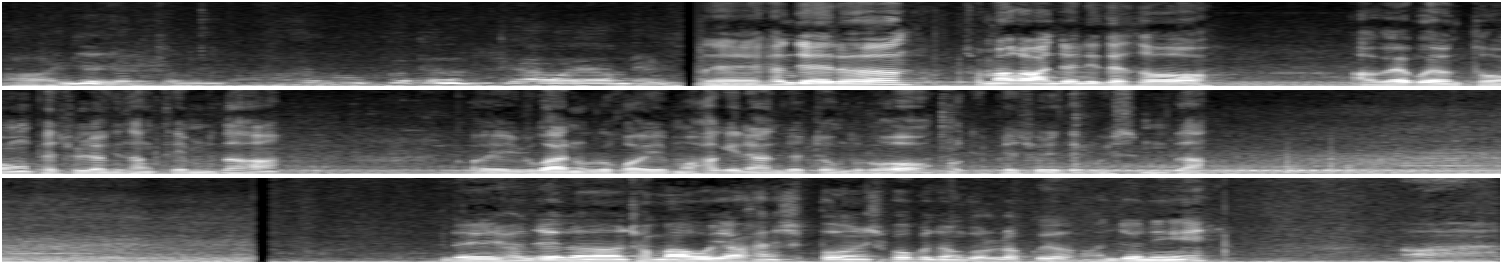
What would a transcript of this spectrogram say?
아, 이제 여기 좀. 아이고, 그때는 깨워야 돼. 네, 현재는 점화가 완전히 돼서 아, 외부 연통 배출 연기 상태입니다. 거의 육안으로 거의 뭐 확인이 안 될 정도로 이렇게 배출이 되고 있습니다. 네, 현재는 점화후 약한 10분, 15분 정도 흘렀고요. 완전히 아,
